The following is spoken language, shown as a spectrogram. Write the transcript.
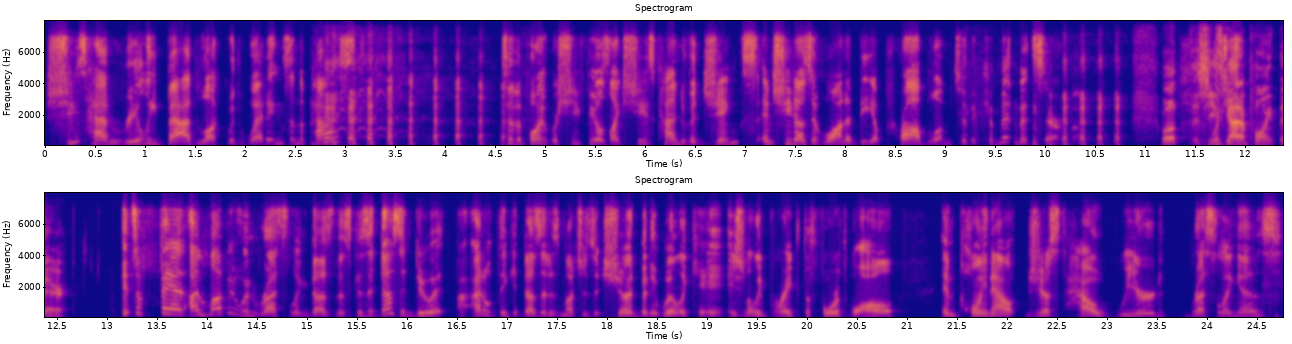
she's had really bad luck with weddings in the past to the point where she feels like she's kind of a jinx and she doesn't want to be a problem to the commitment ceremony. well, she's Which got a point there. it's a fan. I love it when wrestling does this because it doesn't do it. I don't think it does it as much as it should, but it will occasionally break the fourth wall and point out just how weird wrestling is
